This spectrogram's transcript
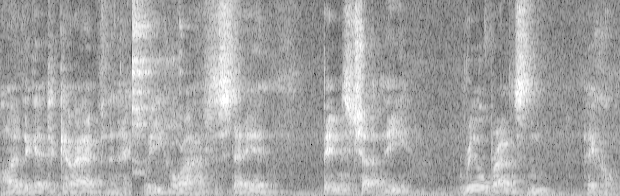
I either get to go out for the next week or I have to stay in. Bim's chutney, real Branston pickle.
